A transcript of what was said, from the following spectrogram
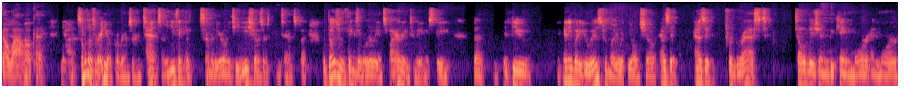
Oh, wow, uh, okay yeah, some of those radio programs are intense. I mean, you think that some of the early TV shows are intense, but but those are the things that were really inspiring to me. Was the the if you anybody who is familiar with the old show as it as it progressed, television became more and more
